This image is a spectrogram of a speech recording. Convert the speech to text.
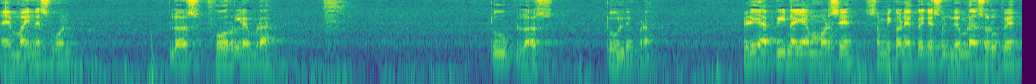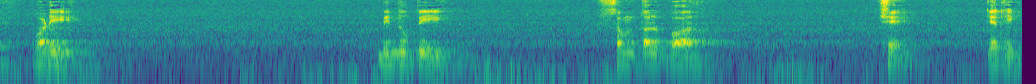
અહીં minus one plus four lambda two plus two lambda. Ready, આ પીના યામ મળશે. સમીકરણ કહી દઈશું, લેમડા સ્વરૂપે વળી બિંદુ પી સમતલ પર છે. તેથી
